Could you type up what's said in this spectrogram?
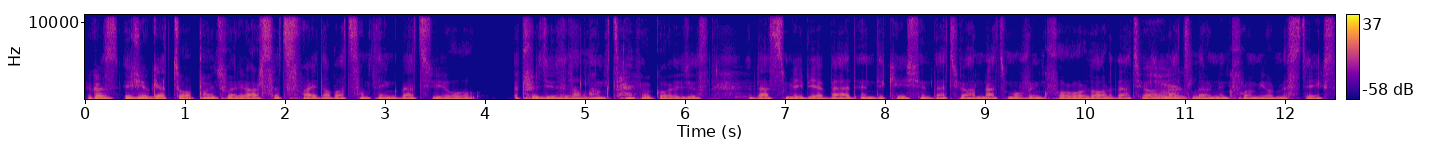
because if you get to a point where you are satisfied about something that you produced a long time ago you just that's maybe a bad indication that you are not moving forward or that you are Yeah. not learning from your mistakes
